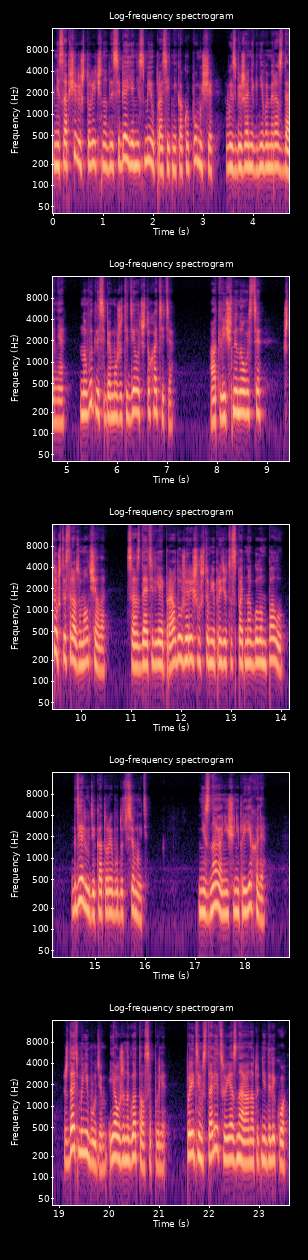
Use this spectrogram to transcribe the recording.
Мне сообщили, что лично для себя я не смею просить никакой помощи в избежание гнева мироздания, но вы для себя можете делать, что хотите. Отличные новости. Что ж ты сразу молчала? Создатель, я и правда уже решил, что мне придется спать на голом полу. Где люди, которые будут все мыть? Не знаю, они еще не приехали. Ждать мы не будем, я уже наглотался пыли. Полетим в столицу, я знаю, она тут недалеко.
